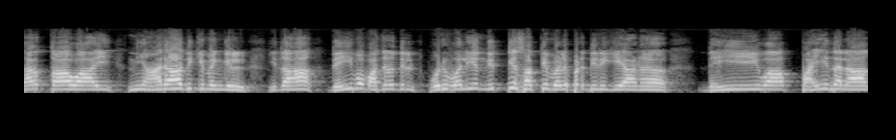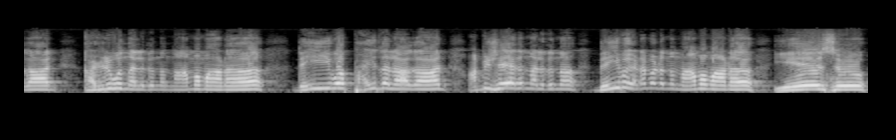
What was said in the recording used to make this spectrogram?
കർത്താവായി നീ ആരാധിക്കുമെങ്കിൽ ഇതാ ദൈവവചനത്തിൽ ഒരു വലിയ നിത്യസത്യം വെളിപ്പെടുത്തിയിരിക്കുകയാണ്. ദൈവ പൈതലാകാൻ കഴിവ് നൽകുന്ന നാമമാണ്. ദൈവ പൈതലാകാൻ അഭിഷേകം നൽകുന്ന ദൈവ ഇടപെടുന്ന നാമമാണ് യേശു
